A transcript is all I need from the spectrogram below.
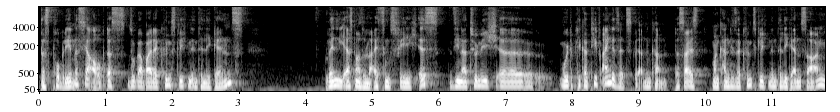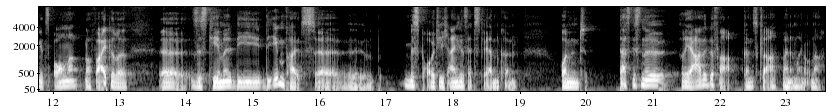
das Problem ist ja auch, dass sogar bei der künstlichen Intelligenz, wenn die erstmal so leistungsfähig ist, sie natürlich äh, multiplikativ eingesetzt werden kann. Das heißt, man kann dieser künstlichen Intelligenz sagen, jetzt bauen wir noch weitere äh, Systeme, die, die ebenfalls äh, missbräuchlich eingesetzt werden können. Und das ist eine reale Gefahr, ganz klar, meiner Meinung nach.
